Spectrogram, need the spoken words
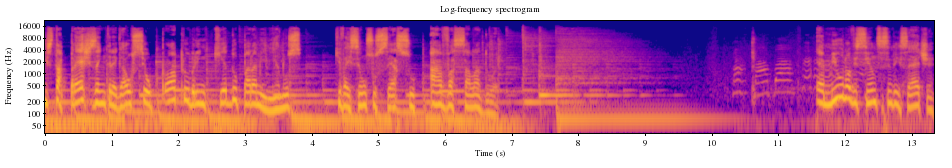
está prestes a entregar o seu próprio brinquedo para meninos, que vai ser um sucesso avassalador. É 1967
